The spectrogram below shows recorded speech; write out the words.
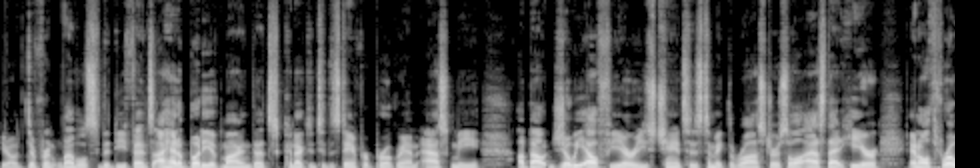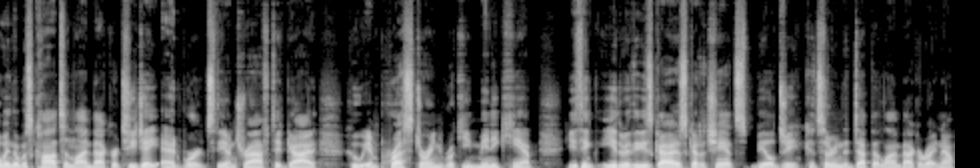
you know, different levels to the defense. I had a buddy of mine that that's connected to the Stanford program asked me about Joey Alfieri's chances to make the roster. So I'll ask that here, and I'll throw in the Wisconsin linebacker TJ Edwards, the undrafted guy who impressed during rookie minicamp. You think either of these guys got a chance, BLG, considering the depth at linebacker right now?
